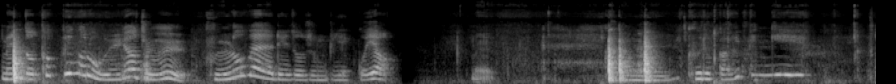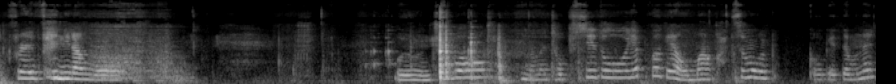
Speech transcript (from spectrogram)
그다음에 또 토핑으로 올려줄 블루베리도 준비했고요. 네. 그다음에 그릇과 휘핑기, 프라이팬이랑 뭐, 뭐 이런 주걱, 그다음에 접시도 예쁘게 엄마랑 같이 먹을 거기 때문에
